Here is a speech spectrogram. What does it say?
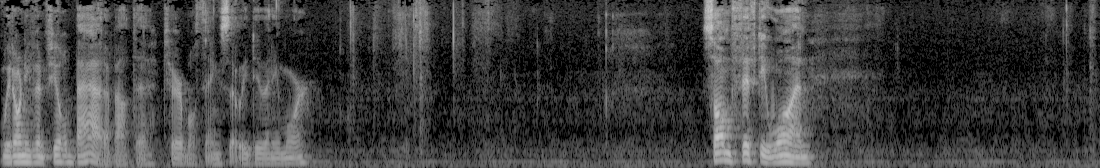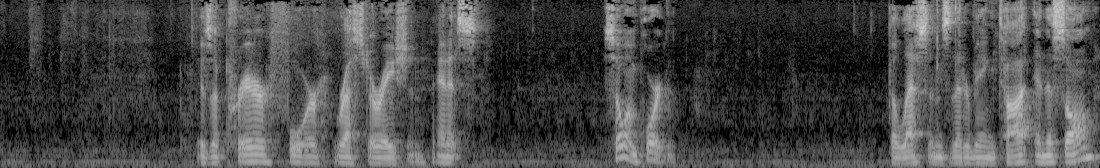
we don't even feel bad about the terrible things that we do anymore. Psalm 51 is a prayer for restoration, and it's so important. The lessons that are being taught in this psalm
